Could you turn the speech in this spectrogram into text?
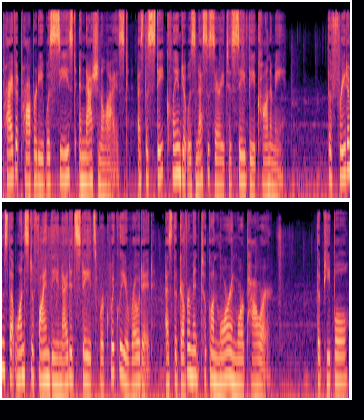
Private property was seized and nationalized, as the state claimed it was necessary to save the economy. The freedoms that once defined the United States were quickly eroded as the government took on more and more power. The people,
